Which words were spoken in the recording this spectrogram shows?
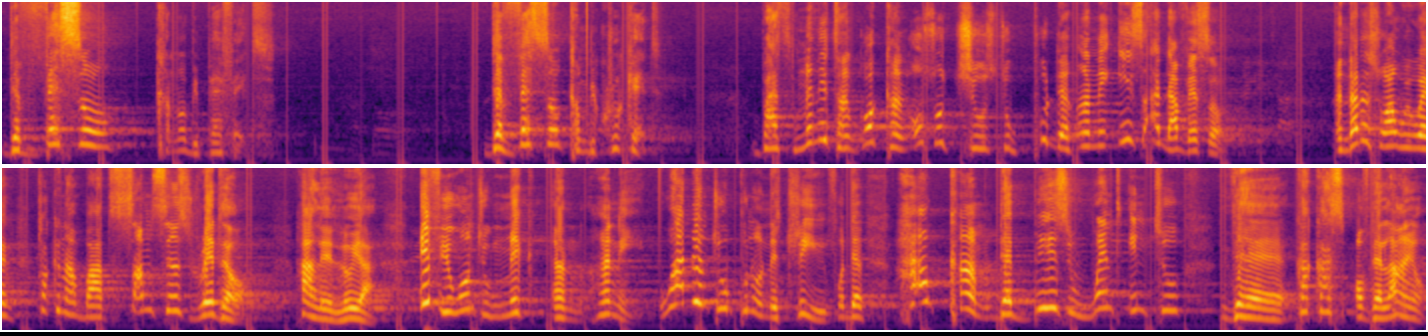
the vessel cannot be perfect. The vessel can be crooked. But many times, God can also choose to put the honey inside that vessel. And that is why we were talking about Samson's riddle. Hallelujah. If you want to make an honey, why don't you put on a tree for the how come the bees went into the carcass of the lion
